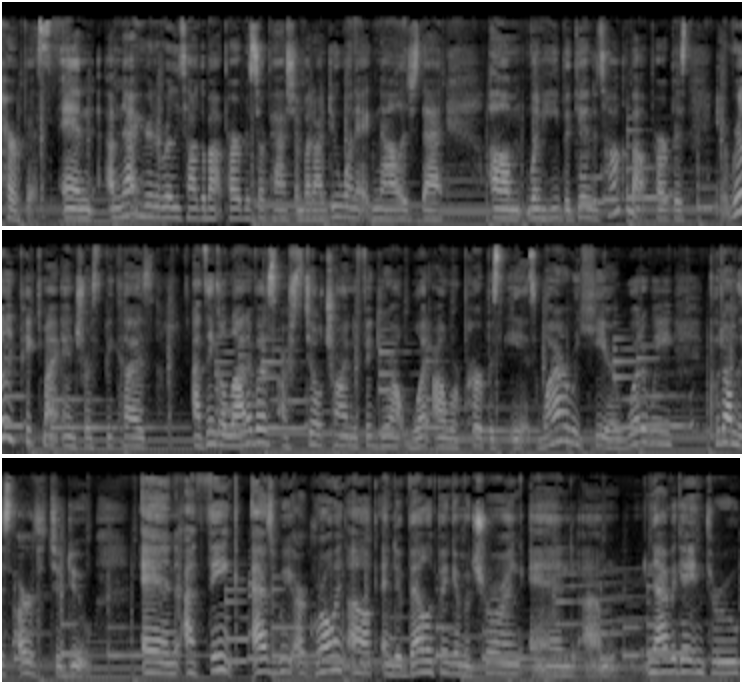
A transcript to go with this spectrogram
purpose. And I'm not here to really talk about purpose or passion, but I do want to acknowledge that um, when he began to talk about purpose, it really piqued my interest because I think a lot of us are still trying to figure out what our purpose is. Why are we here? What do we put on this earth to do? And I think as we are growing up and developing and maturing and um, navigating through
